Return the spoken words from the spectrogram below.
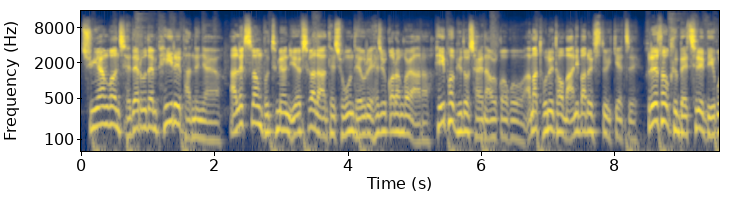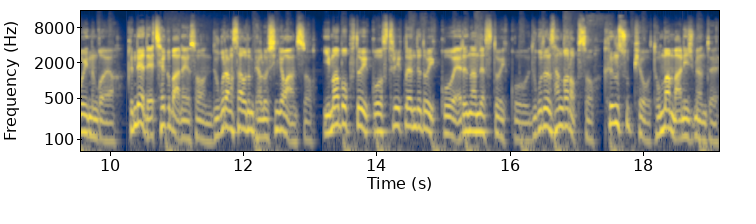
중요한 건 제대로 된 페이를 받느냐야. 알렉스랑 붙으면 UFC가 나한테 좋은 대우를 해줄 거란 걸 알아. 페이퍼뷰도 잘 나올 거고 아마 돈을 더 많이 받을 수도 있겠지. 그래서 그 매치를 밀고 있는 거야. 근데 내 체급 안에선 누구랑 싸우든 별로 신경 안 써. 이마보프도 있고 스트릭랜드도 있고 에르난데스도 있고 누구든 상관없어. 큰 수표, 돈만 많이 주면 돼.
